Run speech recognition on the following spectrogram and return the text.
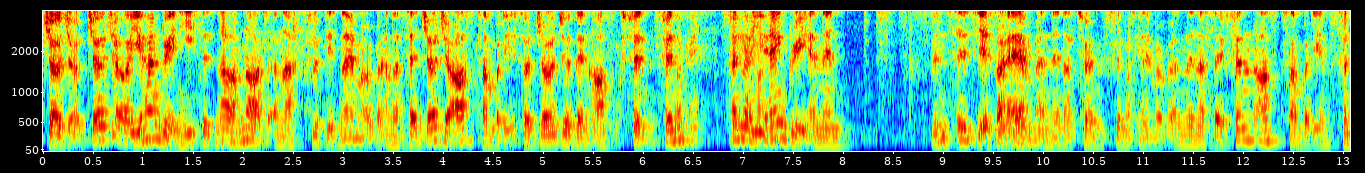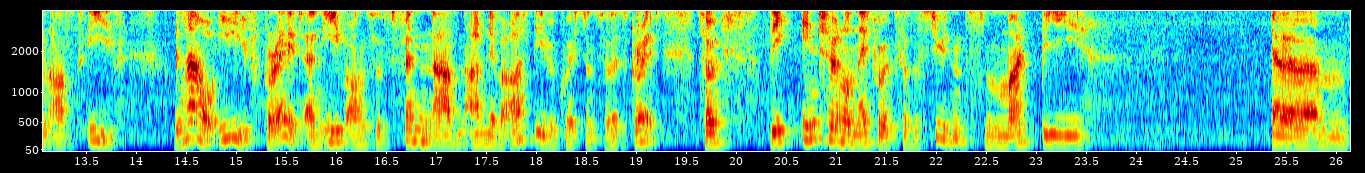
Jojo, Jojo, are you hungry? And he says, no, I'm not. And I flip his name over. And I say, Jojo, ask somebody. So Jojo then asks Finn, Finn, Okay. Finn, Are are you you angry? And then Finn says, yes, "Yes, I am." And then I turn Finn's Okay. name over. And then I say, Finn, ask somebody. And Finn asks Eve. Wow, Eve, great. And Eve answers, Finn, I've, I've never asked Eve a question, so that's great. So the internal networks of the students might be um,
